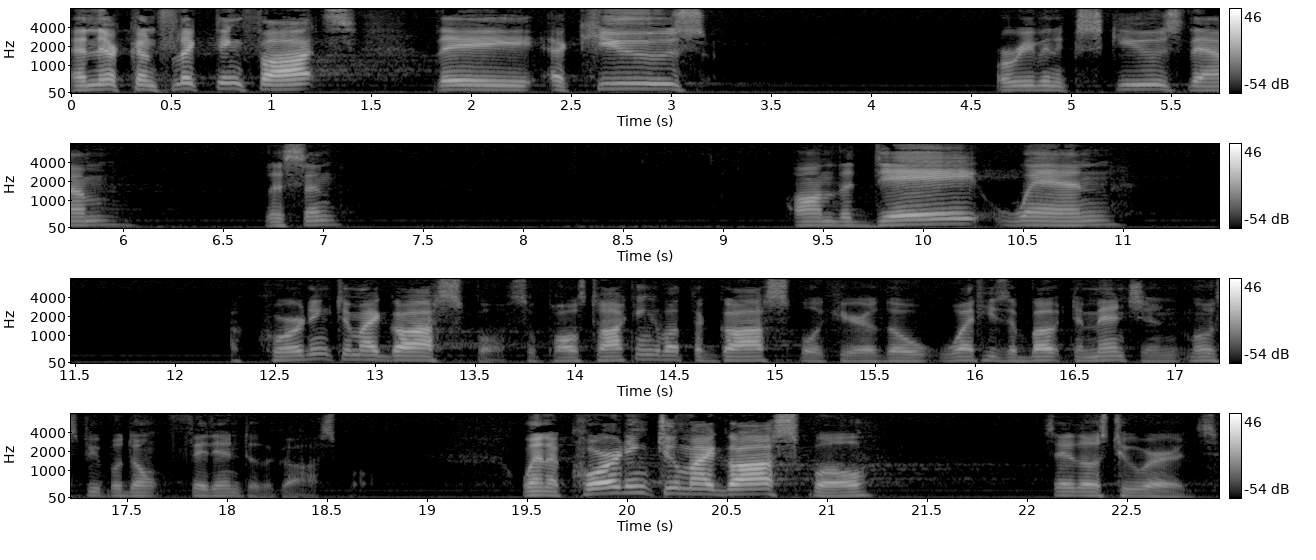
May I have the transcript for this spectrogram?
and their conflicting thoughts they accuse or even excuse them. Listen. On the day when, according to my gospel, so Paul's talking about the gospel here, though what he's about to mention, most people don't fit into the gospel. When, according to my gospel, say those two words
